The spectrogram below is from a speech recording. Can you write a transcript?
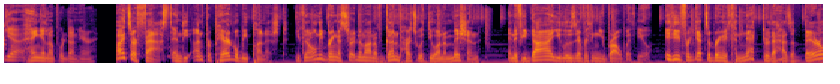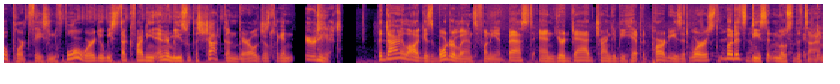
Yeah, hang it up, we're done here. Fights are fast, and the unprepared will be punished. You can only bring a certain amount of gun parts with you on a mission, and if you die, you lose everything you brought with you. If you forget to bring a connector that has a barrel port facing forward, you'll be stuck fighting enemies with a shotgun barrel just like an idiot. The dialogue is Borderlands funny at best, and your dad trying to be hip at parties at worst, but it's decent most of the time.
